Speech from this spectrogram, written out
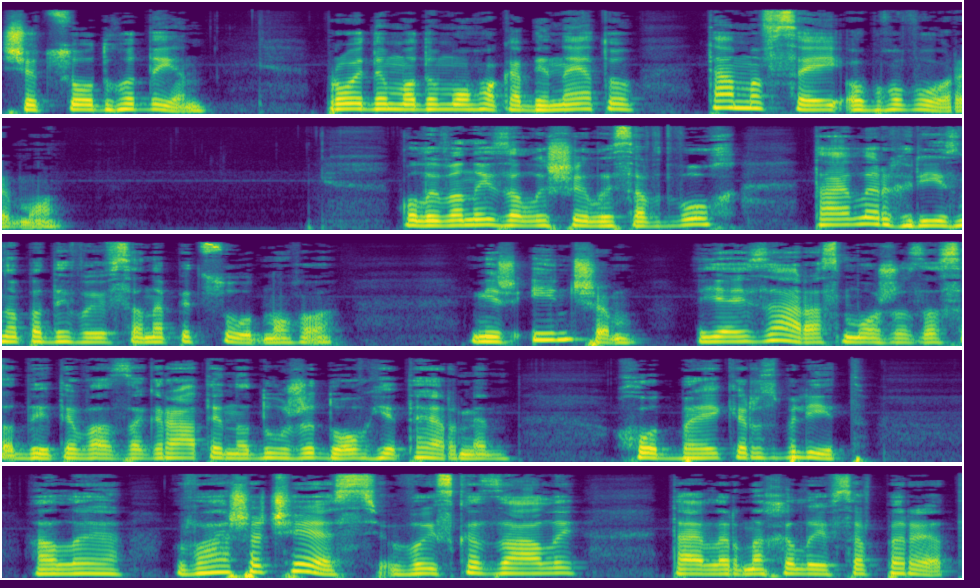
600 годин. Пройдемо до мого кабінету, там ми все й обговоримо. Коли вони залишилися вдвох, Тайлер грізно подивився на підсудного. Між іншим, я й зараз можу засадити вас за грати на дуже довгий термін. Ход Бейкер зблід. Але ваша честь, ви сказали, Тайлер нахилився вперед.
